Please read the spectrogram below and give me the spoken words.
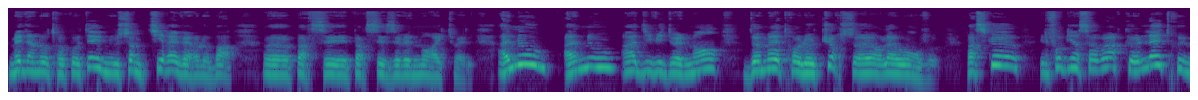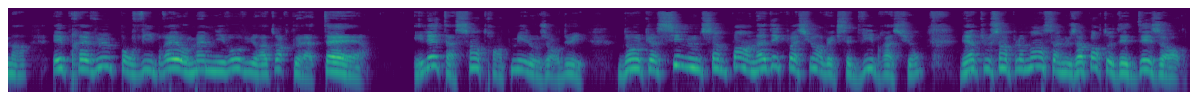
mais d'un autre côté, nous sommes tirés vers le bas euh, par, ces, par ces événements actuels. À nous, à nous, individuellement, de mettre le curseur là où on veut. Parce que il faut bien savoir que l'être humain est prévu pour vibrer au même niveau vibratoire que la Terre. Il est à 130 000 aujourd'hui. Donc, si nous ne sommes pas en adéquation avec cette vibration, bien tout simplement, ça nous apporte des désordres,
